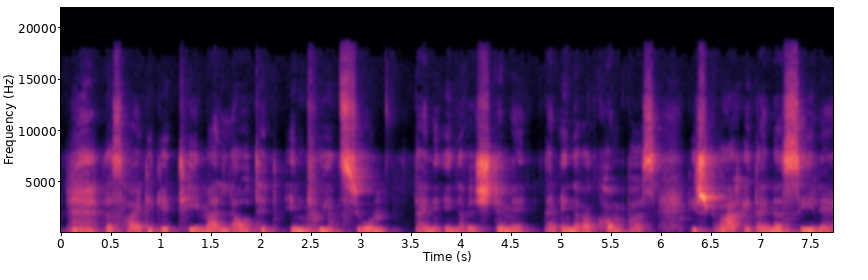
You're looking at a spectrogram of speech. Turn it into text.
das heutige Thema lautet Intuition, deine innere Stimme, dein innerer Kompass, die Sprache deiner Seele.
